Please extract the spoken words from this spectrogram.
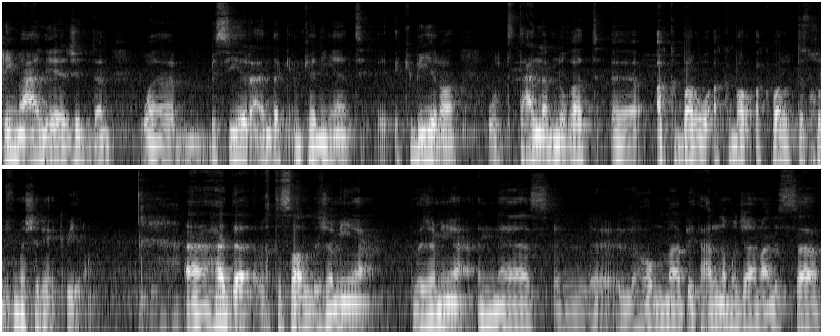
قيمة عالية جدا. وبصير عندك إمكانيات كبيرة وتتعلم لغات أكبر وأكبر وأكبر وتدخل في مشاريع كبيرة. هذا باختصار لجميع لجميع الناس اللي هم بيتعلموا جامعة لسه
